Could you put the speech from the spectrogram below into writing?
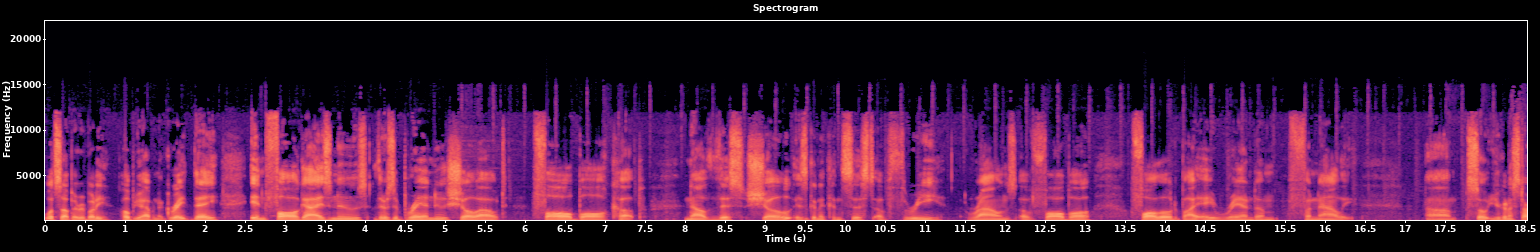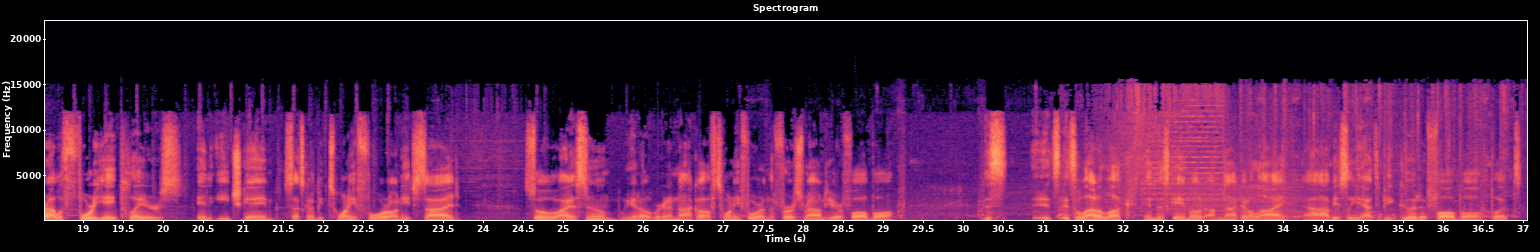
What's up, everybody? Hope you're having a great day. In Fall Guys news, there's a brand new show out, Fall Ball Cup. Now, this show is going to consist of three rounds of fall ball, followed by a random finale. Um, so, you're going to start out with 48 players in each game. So, that's going to be 24 on each side. So, I assume, you know, we're going to knock off 24 in the first round here fall ball this it's it's a lot of luck in this game mode. I'm not gonna lie. Uh, obviously, you have to be good at fall ball, but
